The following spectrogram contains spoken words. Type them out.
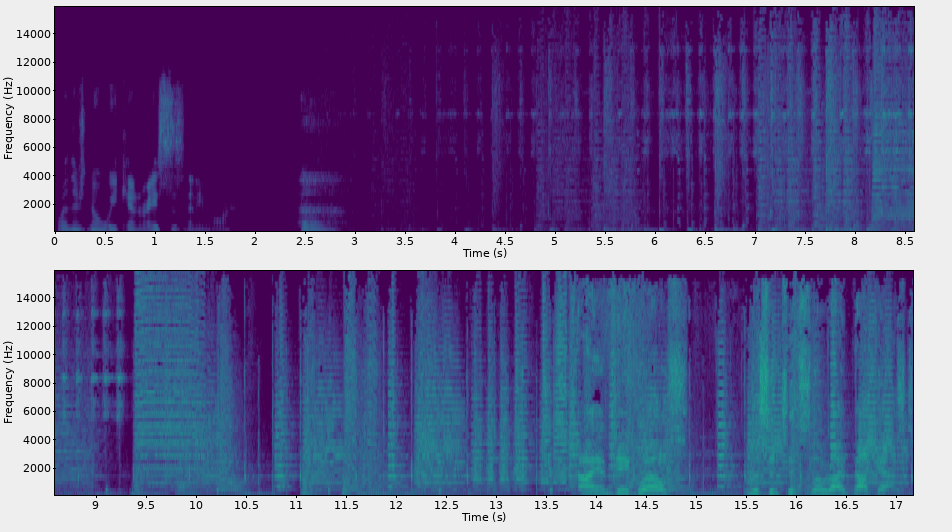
when there's no weekend races anymore? I am Jake Wells. Listen to the Slow Ride Podcast.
